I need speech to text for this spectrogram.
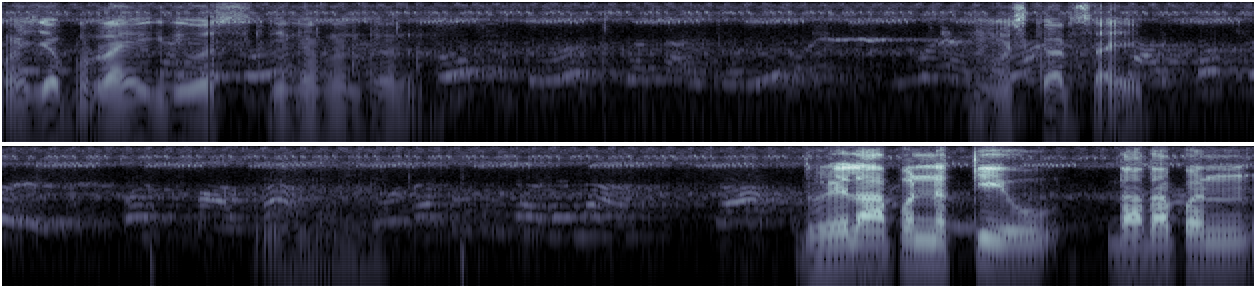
वैजापूरला एक दिवस दिल्याबद्दल नमस्कार साहेब. धुळेला आपण नक्की येऊ. दादा पण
